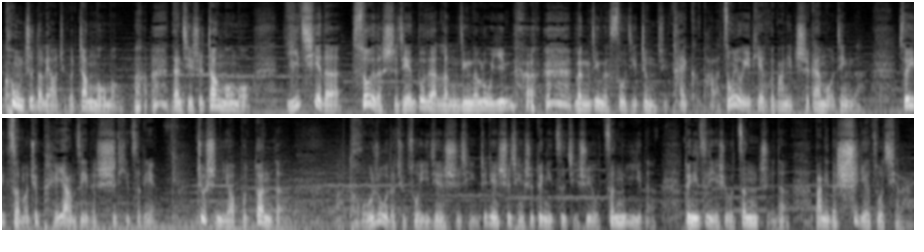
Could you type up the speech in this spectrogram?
控制得了这个张某某啊，但其实张某某一切的所有的时间都在冷静的录音，冷静的搜集证据，太可怕了，总有一天会把你吃干抹净的。所以，怎么去培养自己的实体自恋，就是你要不断的啊投入的去做一件事情，这件事情是对你自己是有增益的，对你自己是有增值的，把你的事业做起来，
